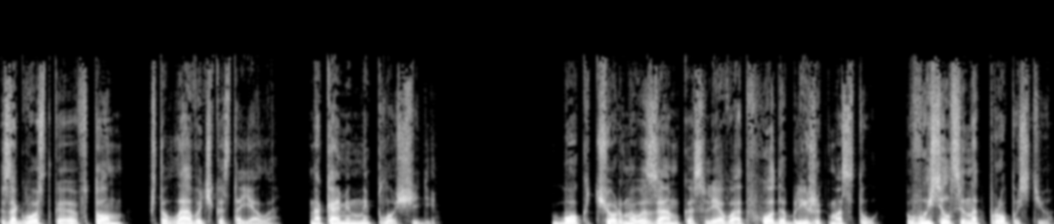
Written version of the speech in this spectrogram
Загвоздка в том, что лавочка стояла на каменной площади. Бок черного замка слева от входа, ближе к мосту, высился над пропастью,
